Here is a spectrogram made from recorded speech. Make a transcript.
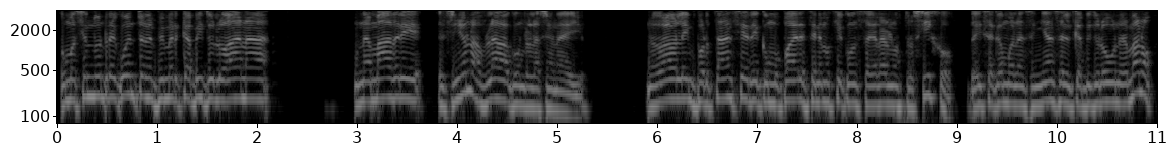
Como haciendo un recuento en el primer capítulo, Ana, una madre, el Señor nos hablaba con relación a ello. Nos hablaba la importancia de como padres tenemos que consagrar a nuestros hijos. De ahí sacamos la enseñanza del capítulo 1, hermano.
